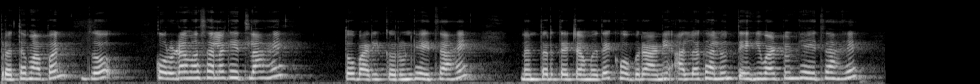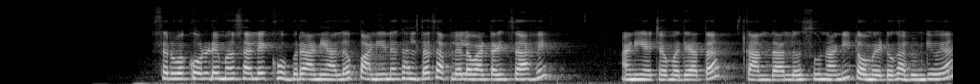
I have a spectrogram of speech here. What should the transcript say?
प्रथम आपण जो कोरडा मसाला घेतला आहे तो बारीक करून घ्यायचा आहे. नंतर त्याच्यामध्ये खोबरं आणि आलं घालून तेही वाटून घ्यायचं आहे. सर्व कोरडे मसाले खोबरं आणि आलं पाणी न घालताच आपल्याला वाटायचं आहे. आणि याच्यामध्ये आता कांदा लसूण आणि टोमॅटो घालून घेऊया.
